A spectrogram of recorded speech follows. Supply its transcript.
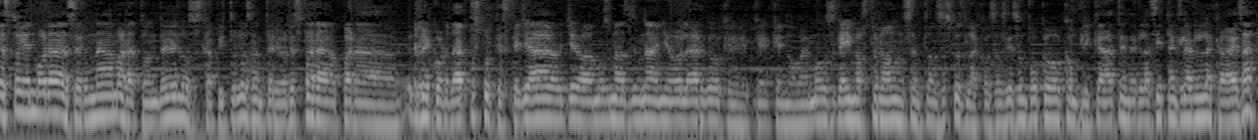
estoy en mora de hacer una maratón de los capítulos anteriores para, para recordar, pues porque es que ya llevamos más de un año largo que, que, que no vemos Game of Thrones, entonces pues la cosa sí es un poco complicada tenerla así tan clara en la cabeza.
